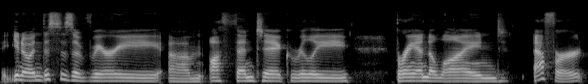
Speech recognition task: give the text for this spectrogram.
you know, and this is a very um, authentic, really brand aligned effort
